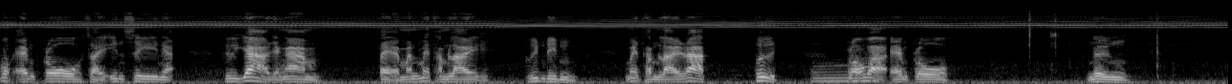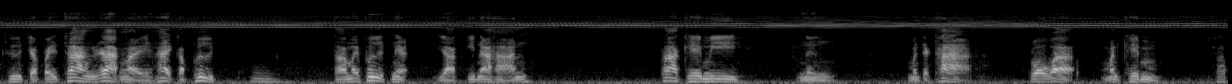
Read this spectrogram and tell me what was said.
พวกแอมโกรใส่อินทรีย์เนี่ย คือหญ้าจะงาม แต่มันไม่ทำลายพื้นดิน ไม่ทำลายรากพืชอืมเพราะว่าแอมโกรหนึ่งคือจะไปสร้างรากใหม่ให้กับพืชอืมทำให้พืชเนี่ย อยากกินอาหาร ถ้าเคมีหนึ่งมันจะฆ่า เพราะว่า มันเค็ม ครับ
